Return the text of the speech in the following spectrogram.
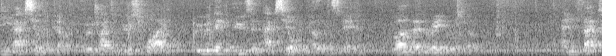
the axial impeller. We were trying to boost y. We would then use an axial impeller instead, rather than the radial impeller. And in fact,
